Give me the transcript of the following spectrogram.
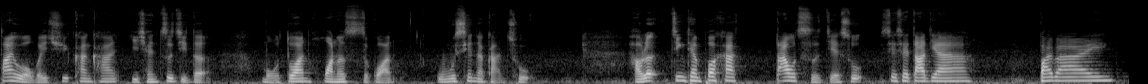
带我回去看看以前自己的某段欢乐时光，无限的感触。好了，今天 podcast 到此结束，谢谢大家，拜拜。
